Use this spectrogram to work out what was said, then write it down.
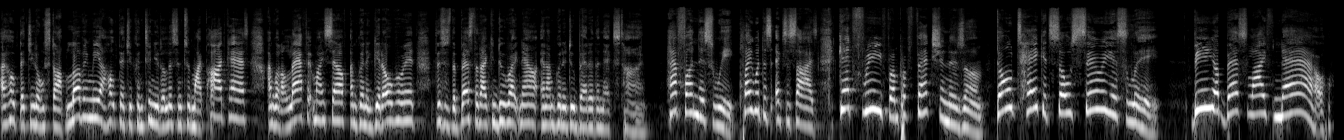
I hope that you don't stop loving me. I hope that you continue to listen to my podcast. I'm going to laugh at myself. I'm going to get over it. This is the best that I can do right now, and I'm going to do better the next time. Have fun this week. Play with this exercise. Get free from perfectionism. Don't take it so seriously. Be your best life now.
